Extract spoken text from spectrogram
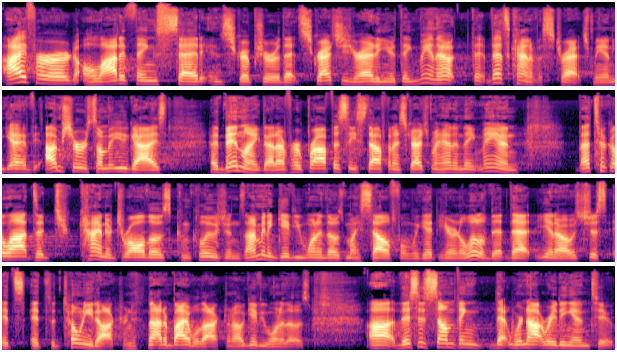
I've heard a lot of things said in Scripture that scratches your head and you think, man, that, that, that's kind of a stretch, man. Yeah, I'm sure some of you guys have been like that. I've heard prophecy stuff and I scratch my head and think, man, that took a lot to kind of draw those conclusions. I'm going to give you one of those myself when we get here in a little bit. That you know, it's just it's it's a Tony doctrine. It's not a Bible doctrine. I'll give you one of those. Uh, this is something that we're not reading into.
